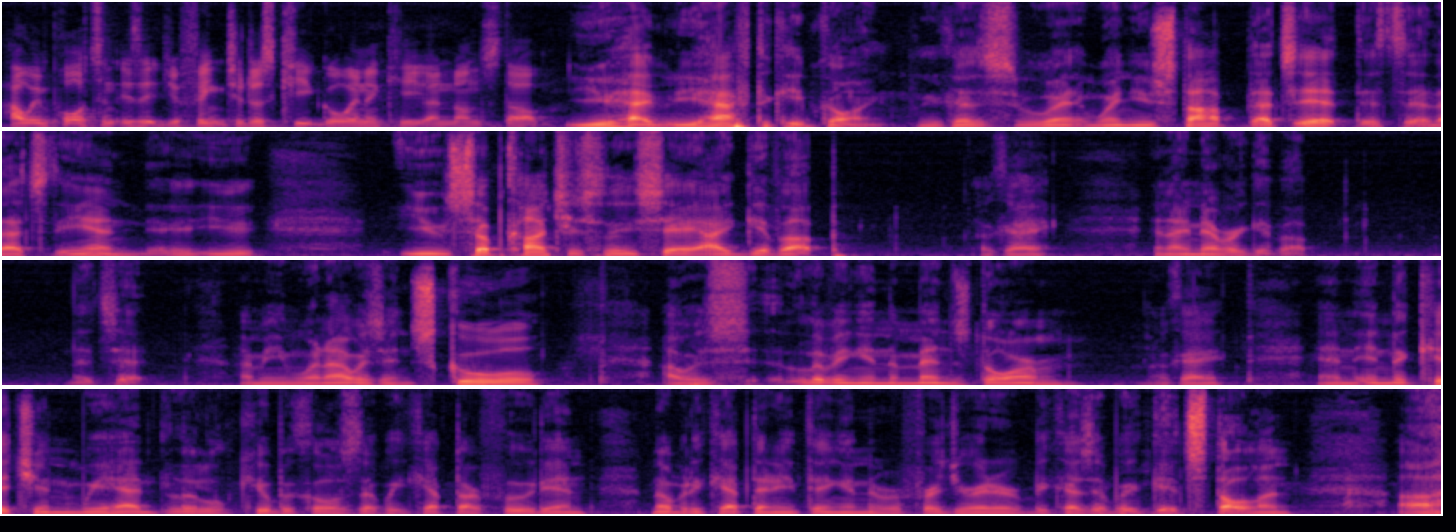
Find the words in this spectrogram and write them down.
How important is it, you think, to just keep going and keep and non-stop? You have you have to keep going because when when you stop, that's it. It's uh, that's the end. You you subconsciously say, "I give up," okay, and I never give up. That's it. I mean, when I was in school, I was living in the men's dorm, okay, and in the kitchen we had little cubicles that we kept our food in. Nobody kept anything in the refrigerator because it would get stolen. Uh,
